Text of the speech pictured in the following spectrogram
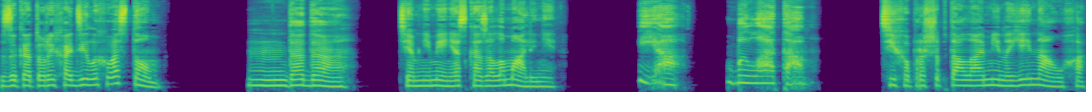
за которой ходила хвостом. «Да-да», — тем не менее сказала Малини. «Я была там», — тихо прошептала Амина ей на ухо.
